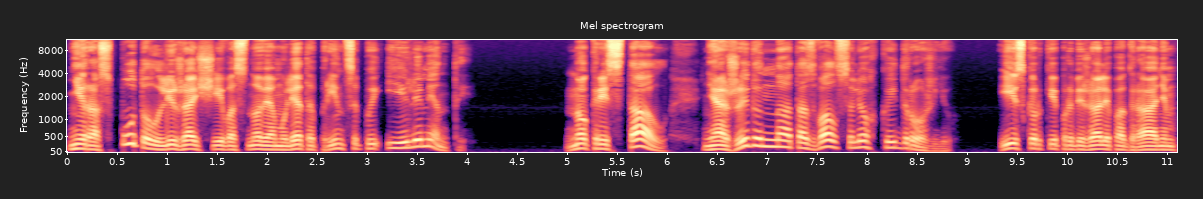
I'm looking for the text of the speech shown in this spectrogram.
не распутал лежащие в основе амулета принципы и элементы. Но кристалл неожиданно отозвался легкой дрожью. Искорки пробежали по граням,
